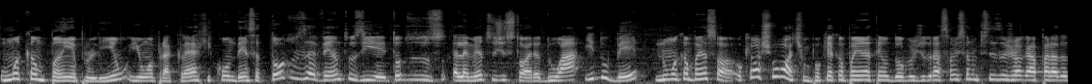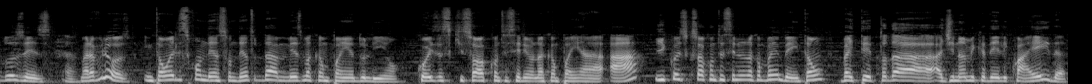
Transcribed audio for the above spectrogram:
uma campanha pro Leon e uma pra Claire que condensa todos os eventos e todos os elementos de história do A e do B numa campanha só. O que eu acho ótimo, porque a campanha tem o dobro de duração e você não precisa jogar a parada duas vezes. É. Maravilhoso. Então eles condensam dentro da mesma campanha do Leon coisas que só aconteceriam na campanha A e coisas que só aconteceriam na campanha B. Então vai ter toda a dinâmica dele com a Ada,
